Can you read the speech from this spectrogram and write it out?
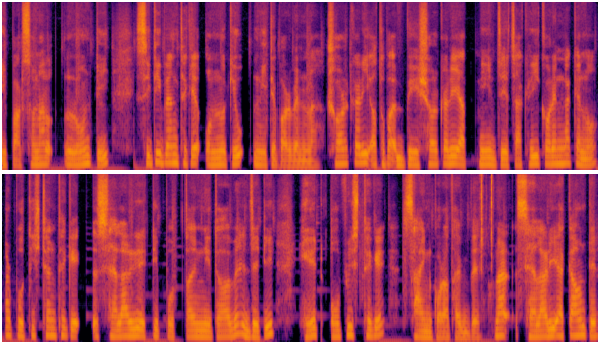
এই পার্সোনাল লোনটি সিটি ব্যাংক থেকে অন্য কেউ নিতে পারবেন না। সরকারি অথবা বেসরকারি আপনি যে চাকরি করেন না কেন আর প্রতিষ্ঠান থেকে স্যালারির একটি প্রত্যয়ন নিতে হবে, যেটি হেড অফিস থেকে সাইন করা থাকবে। আপনার স্যালারি অ্যাকাউন্টের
